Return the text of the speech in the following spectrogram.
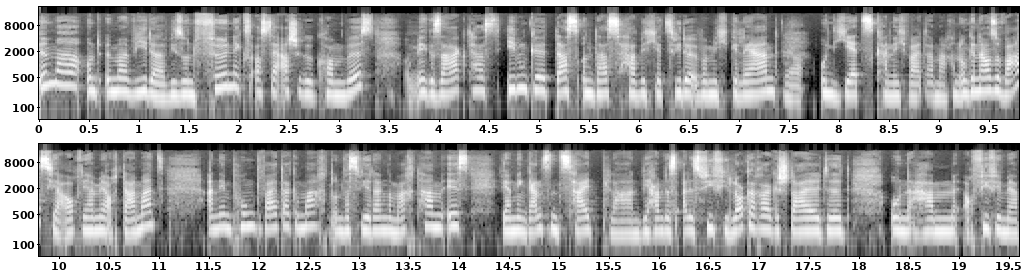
immer und immer wieder wie so ein Phönix aus der Asche gekommen bist und mir gesagt hast, Imke, das und das habe ich jetzt wieder über mich gelernt ja. und jetzt kann ich weitermachen. Und genauso war es ja auch. Wir haben ja auch damals an dem Punkt weitergemacht und was wir dann gemacht haben ist, wir haben den ganzen Zeitplan, wir haben das alles viel, viel lockerer gestaltet und haben auch viel, viel mehr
